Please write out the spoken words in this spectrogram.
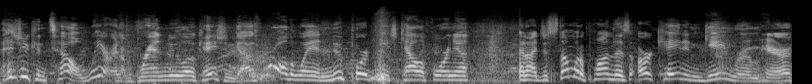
As you can tell, we are in a brand new location, guys. We're all the way in Newport Beach, California, and I just stumbled upon this arcade and game room here.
